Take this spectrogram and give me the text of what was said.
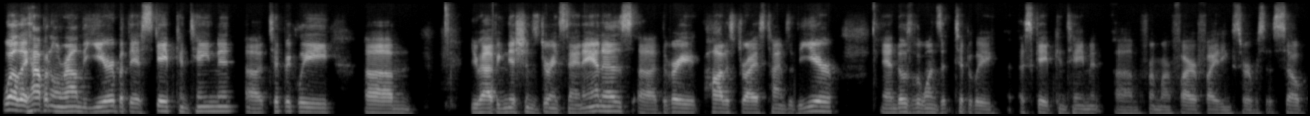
well, they happen around the year, but they escape containment. Uh, typically, um, you have ignitions during Santa Anas, uh, the very hottest, driest times of the year. And those are the ones that typically escape containment um, from our firefighting services. So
